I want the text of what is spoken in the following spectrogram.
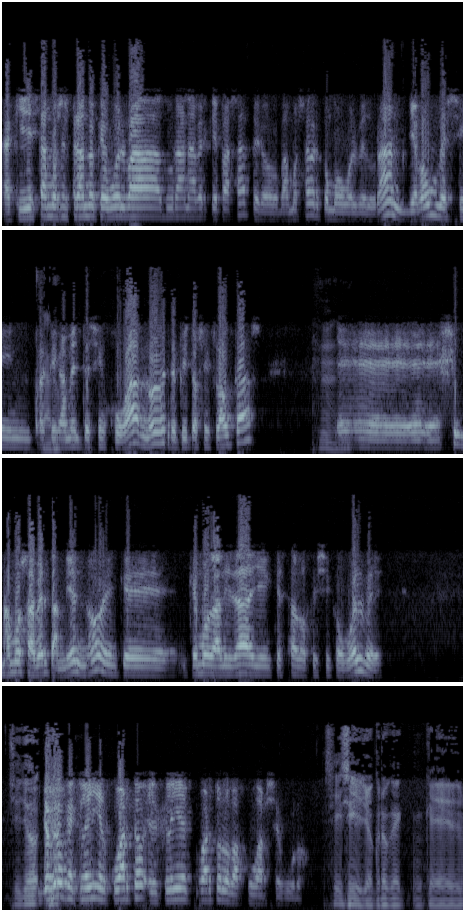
aquí estamos esperando que vuelva Durán a ver qué pasa, pero vamos a ver cómo vuelve Durán. Lleva un mes sin, prácticamente sin jugar, ¿no? Repito, y flautas. eh, vamos a ver también, ¿no? En qué, qué, modalidad y en qué estado físico vuelve. Yo, creo que Clay el cuarto, el Clay el cuarto lo va a jugar seguro. Sí, sí, yo creo que,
